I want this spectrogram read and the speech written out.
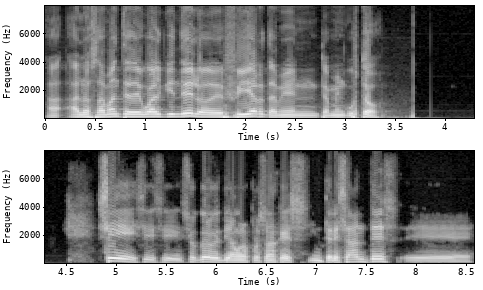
a, los amantes de Walking Dead lo de Fear también, también gustó. Sí, sí, sí. Yo creo que tiene algunos personajes interesantes. Eh,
